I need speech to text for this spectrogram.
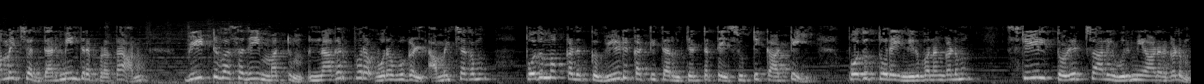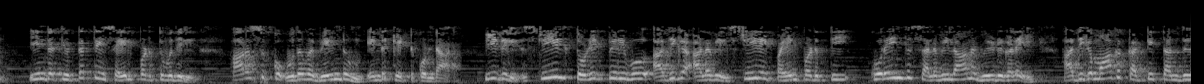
அமைச்சர் தர்மேந்திர பிரதான் வீட்டு வசதி மற்றும் நகர்ப்புற உறவுகள் அமைச்சகம் பொதுமக்களுக்கு வீடு கட்டித்தரும் திட்டத்தை சுட்டிக்காட்டி பொதுத்துறை நிறுவனங்களும் ஸ்டீல் தொழிற்சாலை உரிமையாளர்களும் இந்த திட்டத்தை செயல்படுத்துவதில் அரசுக்கு உதவ வேண்டும் என்று கேட்டுக் கொண்டார் இதில் ஸ்டீல் தொழிற்பிரிவு அதிக அளவில் ஸ்டீலை பயன்படுத்தி குறைந்த செலவிலான வீடுகளை அதிகமாக கட்டித்தந்து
